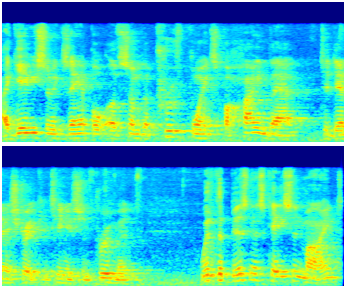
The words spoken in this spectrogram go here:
I gave you some example of some of the proof points behind that to demonstrate continuous improvement with the business case in mind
